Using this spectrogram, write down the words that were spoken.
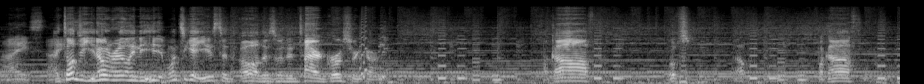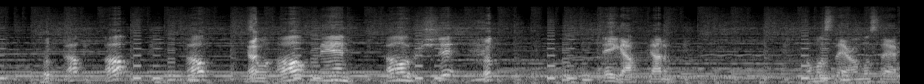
Nice, nice. I told you, you don't really need Once you get used to Oh, there's an entire grocery cart. Fuck off. Whoops. Oh, Fuck off. oh, oh, oh. So- oh, man. Oh, shit. There you go. Got him. Almost there, almost there.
